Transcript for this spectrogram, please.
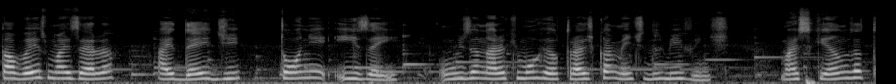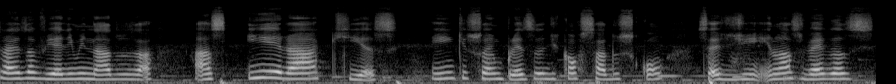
Talvez, mas era a ideia de Tony Isay, um visionário que morreu tragicamente em 2020, mas que anos atrás havia eliminado as hierarquias em que sua empresa de calçados com sede em Las Vegas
